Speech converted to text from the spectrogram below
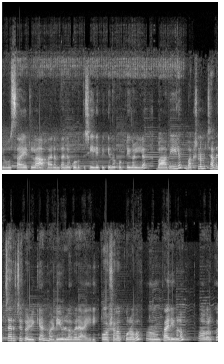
ലൂസായിട്ടുള്ള ആഹാരം തന്നെ കൊടുത്ത് ശീലിപ്പിക്കുന്ന കുട്ടികളിൽ ഭാവിയിലും ഭക്ഷണം ചവച്ചരച്ച് കഴിക്കാൻ മടിയുള്ളവരായിരിക്കും. പോഷകക്കുറവ് കാര്യങ്ങളും അവർക്ക്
